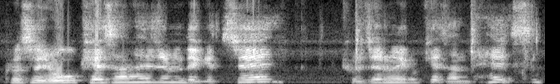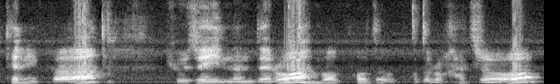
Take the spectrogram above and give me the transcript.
그래서 요거 계산해주면 되겠지? 교재는 이거 계산했을 테니까 교재 있는 대로 한번 보도록 하죠.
